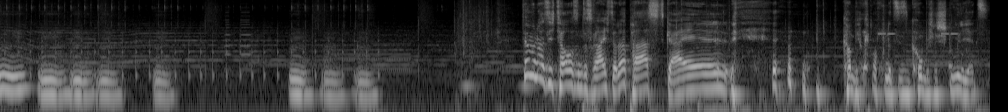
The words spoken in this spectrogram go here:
mm, mm, mm, mm, mm, 95.000, das reicht, oder? Passt, geil. Komm, wir kaufen uns diesen komischen Stuhl jetzt.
